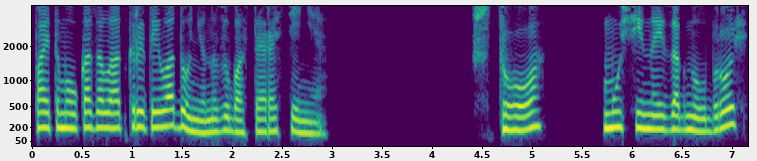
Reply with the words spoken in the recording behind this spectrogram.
поэтому указала открытой ладонью на зубастое растение. «Что?» Мужчина изогнул бровь,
